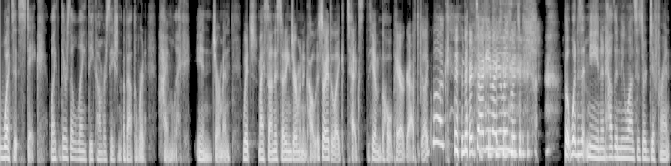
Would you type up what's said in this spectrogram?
what's at stake. Like there's a lengthy conversation about the word Heimlich in German, which my son is studying German in college. So I had to like text him the whole paragraph to be like, look, they're talking about your language. but what does it mean and how the nuances are different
